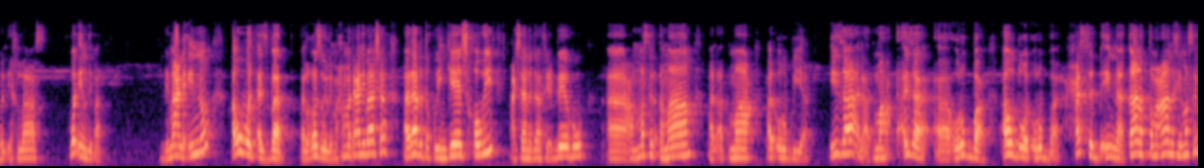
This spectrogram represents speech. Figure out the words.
والإخلاص والانضباط. بمعنى إنه أول أسباب الغزو لمحمد علي باشا أراد تكوين جيش قوي عشان يدافع به عن مصر أمام الأطماع الأوروبية. إذا الاطماع إذا أوروبا أو دول أوروبا حست بإنها كانت طمعانة في مصر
